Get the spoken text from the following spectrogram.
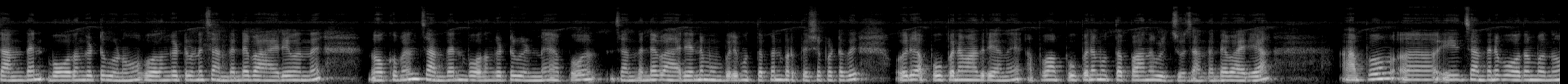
ചന്ദൻ ബോധം കെട്ട് വീണു. ബോധം കെട്ട് വീണ് ചന്ദന്റെ ഭാര്യ വന്ന് നോക്കുമ്പം ചന്ദൻ ബോധം കെട്ട് വീണ്. അപ്പോൾ ചന്ദന്റെ ഭാര്യന്റെ മുമ്പിൽ മുത്തപ്പൻ പ്രത്യക്ഷപ്പെട്ടത് ഒരു അപ്പൂപ്പനെ മാതിരിയാണ്. അപ്പോൾ അപ്പൂപ്പനെ മുത്തപ്പ എന്ന് വിളിച്ചു ചന്ദന്റെ ഭാര്യ. അപ്പം ഈ ചന്ദന ബോധം വന്നു.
